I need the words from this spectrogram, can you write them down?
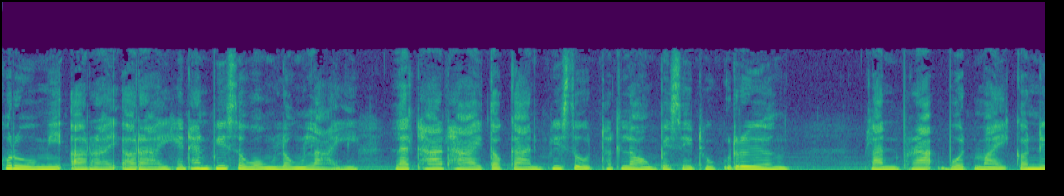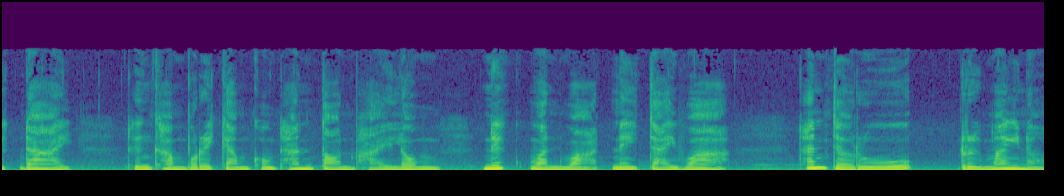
ครูมีอะไรอะไรให้ท่านพิศวงหลงไหล และท้าทายต่อการพิสูจน์ทดลองไปเสียทุกเรื่อง พลันพระบวชใหม่ก็นึกได้ ถึงคำบริกรรมของท่านตอนผายลม นึกหวันหวาดในใจว่า ท่านจะรู้ หรือไม่หนอ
